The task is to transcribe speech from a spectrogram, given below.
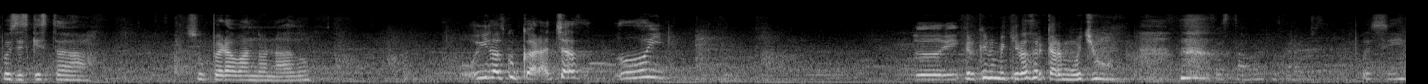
Pues es que está súper abandonado. Uy, las cucarachas. Uy. Uy, creo que no me quiero acercar mucho. Pues sí.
